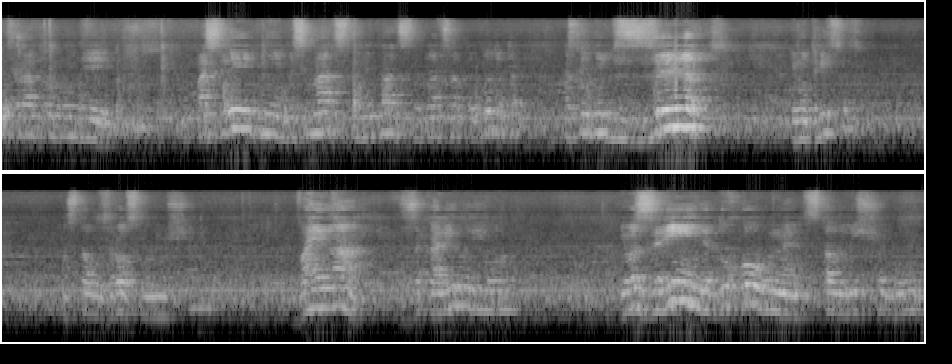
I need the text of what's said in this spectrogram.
литературной деятельностью. Последние 18, 19, 20 годы это последний взлет. Ему 30, он стал взрослым мужчиной. Война закалила его. Его зрение духовное стало еще глубже.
